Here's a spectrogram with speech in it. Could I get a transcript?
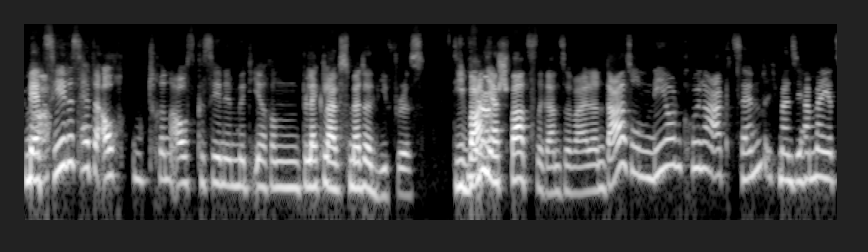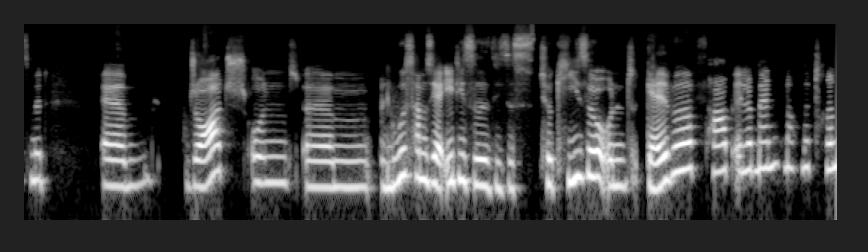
Mercedes hätte auch gut drin ausgesehen mit ihren Black Lives Matter Livres. Die waren ja. Ja. schwarz eine ganze Weile. Und da so ein neongrüner Akzent. Ich meine, sie haben ja jetzt mit ähm, George und ähm, Lewis haben sie ja eh diese, dieses türkise und gelbe Farbelement noch mit drin.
